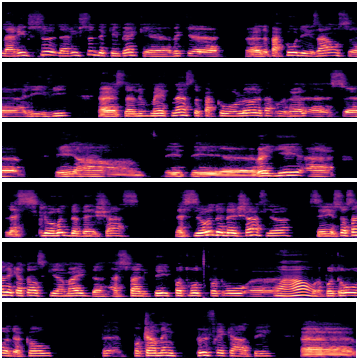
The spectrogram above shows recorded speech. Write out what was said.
la, rive sud, la rive sud de Québec, euh, avec euh, le parcours des Anses à Lévis, c'est maintenant ce parcours-là, le parcours est, en, est relié à la cycloroute de Bellechasse. La cycloroute de Bellechasse, là, c'est 74 km asphalté, pas trop, pas trop, euh, pas, trop euh, de côte, pas quand même peu fréquenté. Euh,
